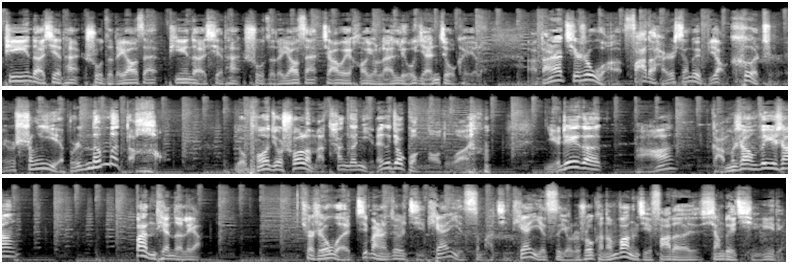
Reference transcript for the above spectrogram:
拼音的谢探，数字的幺三，拼音的谢探，数字的幺三，加为好友来留言就可以了啊。当然，其实我发的还是相对比较克制，因为生意也不是那么的好。有朋友就说了嘛，探哥你那个叫广告多，你这个啊赶不上微商半天的量。确实，我基本上就是几天一次嘛，几天一次，有的时候可能忘记发的相对勤一点。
